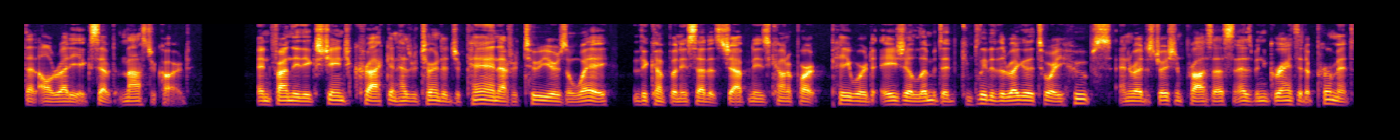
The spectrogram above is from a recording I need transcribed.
that already accept MasterCard. And finally, the exchange Kraken has returned to Japan after two years away. The company said its Japanese counterpart, Payward Asia Limited, completed the regulatory hoops and registration process and has been granted a permit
